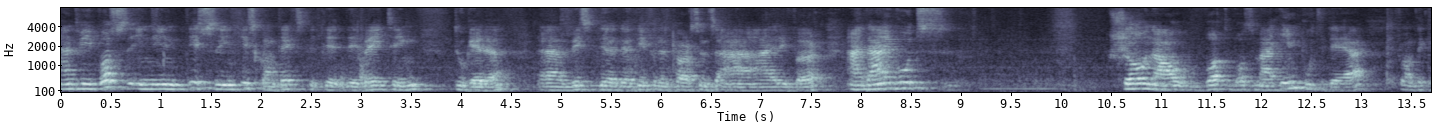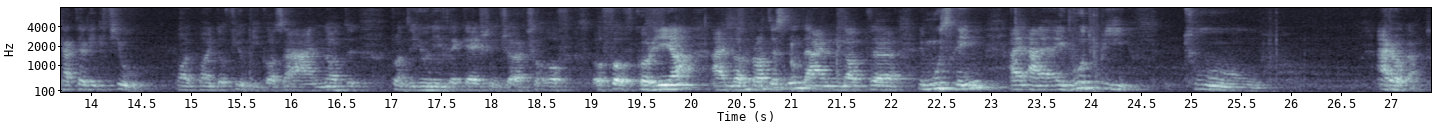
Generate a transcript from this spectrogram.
And we was in, in this in this context debating together uh, with the, the, different persons I, I referred, and I would show now what was my input there from the Catholic view, point of view, because I'm not from the Unification Church of, of, of Korea, I'm not Protestant, I'm not uh, a Muslim, I, I, it would be too arrogant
